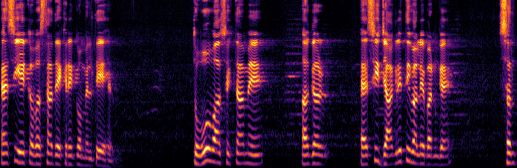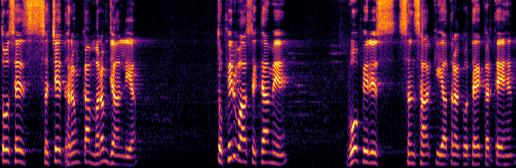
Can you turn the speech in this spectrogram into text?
ऐसी एक अवस्था देखने को मिलती है। तो वो वास्तविकता में अगर ऐसी जागृति वाले बन गए, संतों से सच्चे धर्म का मरम जान लिया तो फिर वास्तविकता में वो फिर इस संसार की यात्रा को तय करते हैं,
